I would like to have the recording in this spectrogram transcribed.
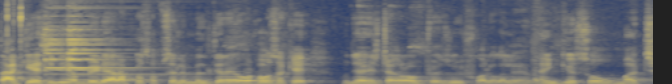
ताकि ऐसी नई अपडेट यार आपको सबसे मिलती रहे और हो सके। मुझे इंस्टाग्राम फेसबुक फॉलो कर लेना। थैंक यू सो मच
